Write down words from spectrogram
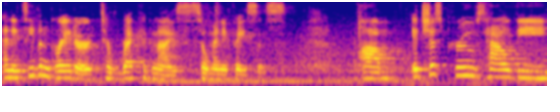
and it's even greater to recognize so many faces. Um, it just proves how the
